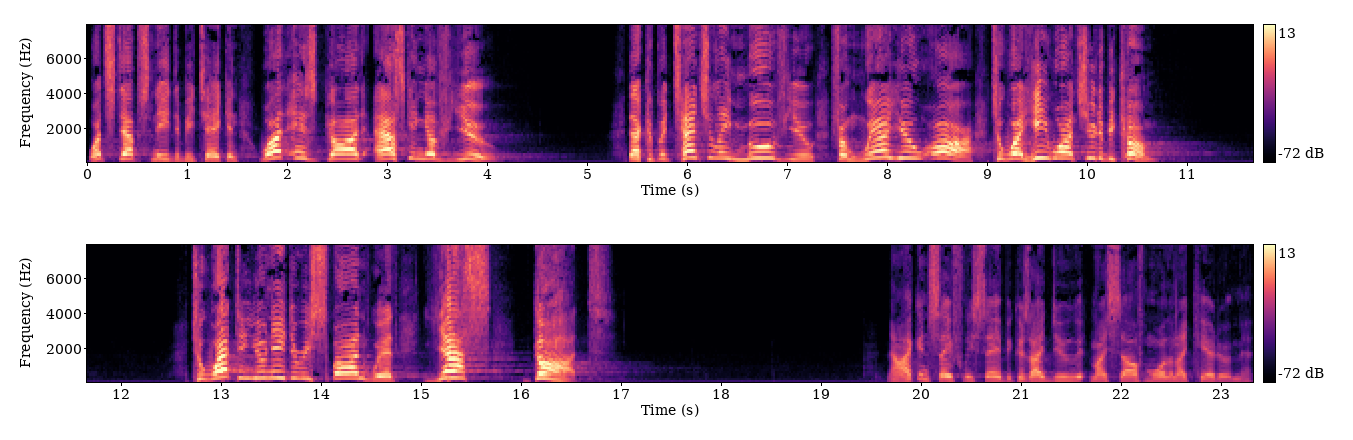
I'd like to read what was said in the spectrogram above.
What steps need to be taken? What is God asking of you that could potentially move you from where you are to what He wants you to become? To what do you need to respond with? Yes, God. Now, I can safely say, because I do it myself more than I care to admit,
